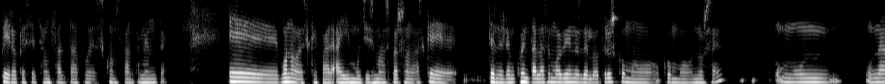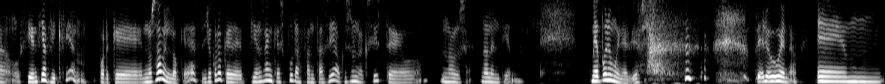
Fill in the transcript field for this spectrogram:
pero que se echa en falta pues constantemente. Eh, bueno, es que hay muchísimas personas que tener en cuenta las emociones del otro es como, como no sé, una ciencia ficción, porque no saben lo que es. Yo creo que piensan que es pura fantasía o que eso no existe, o no lo sé, no lo entiendo. Me pone muy nerviosa. Pero bueno, em,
